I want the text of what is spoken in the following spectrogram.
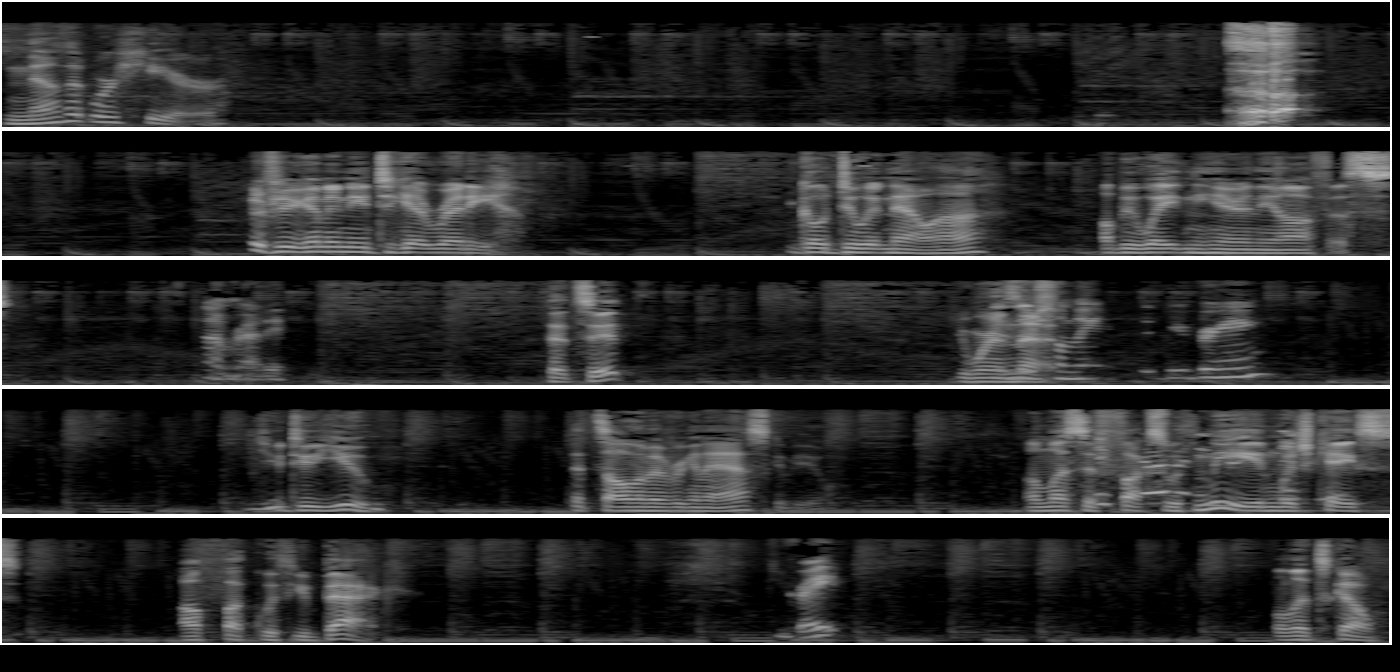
now that we're here, if you're gonna need to get ready, go do it now, huh? I'll be waiting here in the office. I'm ready. That's it. You're wearing Is there that. something you should be bringing? You do you. That's all I'm ever to ask of you. Unless it If fucks with me, in which case I'll fuck with you back. Great. Let's go.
